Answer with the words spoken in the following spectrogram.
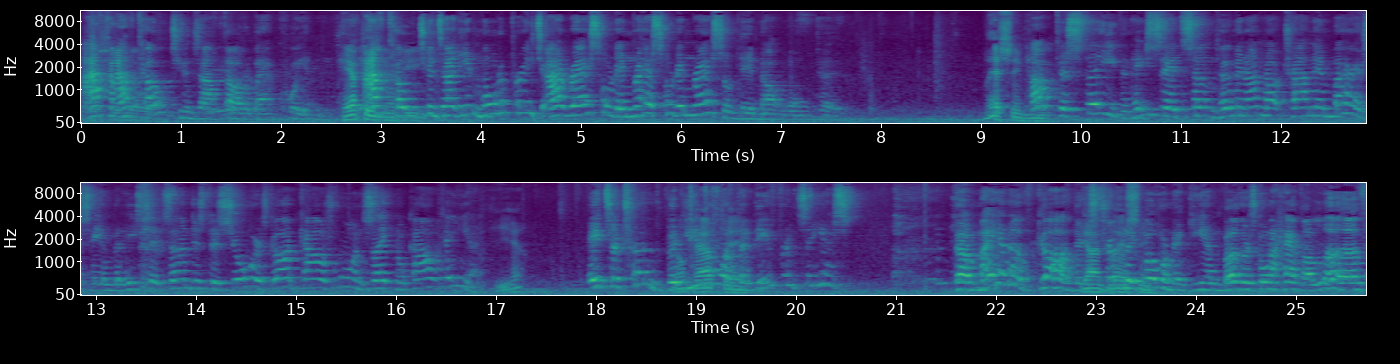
I've, I've told you as I've thought about quitting. Help him. I've told you I didn't want to preach. I wrestled and wrestled and wrestled, did not want to. Bless him. Talked to Steve, and he said something to me, and I'm not trying to embarrass him, but he said, Son, just as sure as God calls one, Satan will call ten. Yeah. It's a truth. But Don't you know what that. the difference is? The man of God that's God truly him. born again, brother's going to have a love.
